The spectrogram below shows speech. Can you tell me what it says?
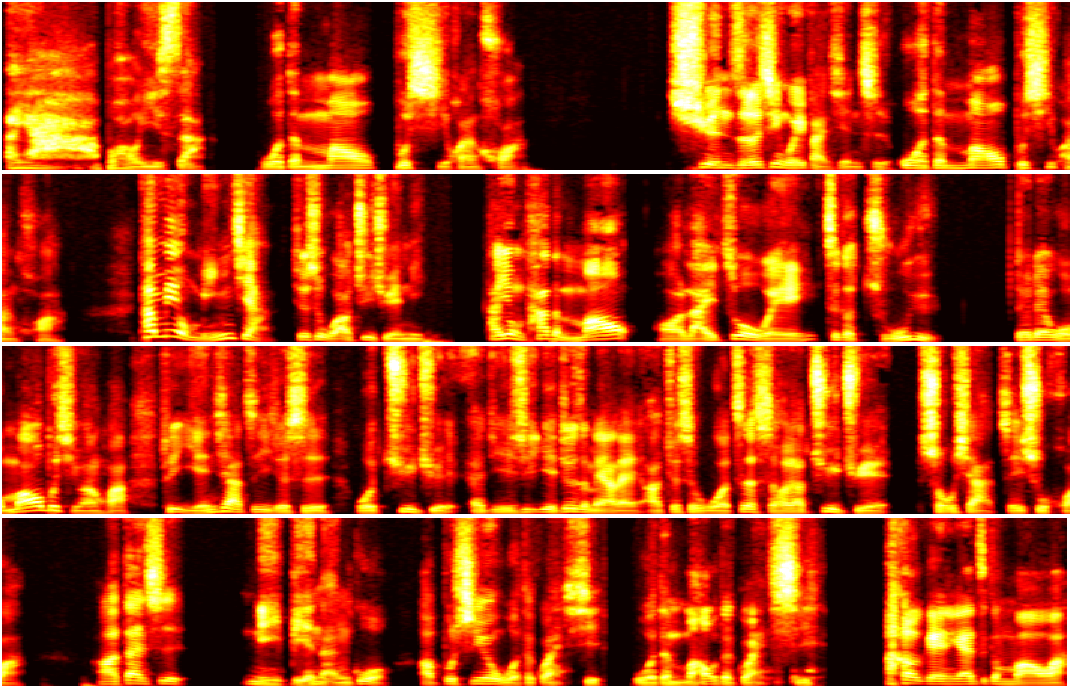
哎呀，不好意思啊，我的猫不喜欢花。”选择性违反限制，我的猫不喜欢花，他没有明讲，就是我要拒绝你。他用他的猫哦来作为这个主语，对不对？我猫不喜欢花，所以言下之意就是我拒绝，呃，也也就怎么样嘞啊？就是我这时候要拒绝收下这束花啊。但是你别难过啊，不是因为我的关系，我的猫的关系。OK，你看这个猫啊，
